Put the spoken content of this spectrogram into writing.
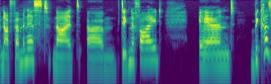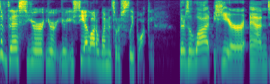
not feminist not um dignified. And because of this you're you're, you're you see a lot of women sort of sleepwalking. There's a lot here. And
